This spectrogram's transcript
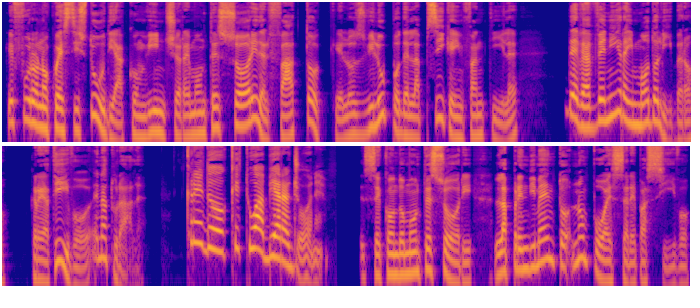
che furono questi studi a convincere Montessori del fatto che lo sviluppo della psiche infantile deve avvenire in modo libero, creativo e naturale. Credo che tu abbia ragione. Secondo Montessori, l'apprendimento non può essere passivo,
